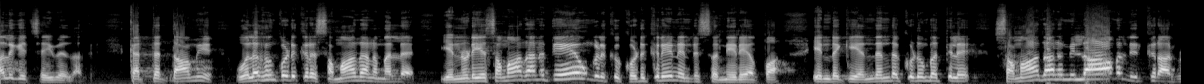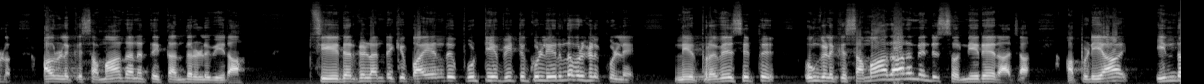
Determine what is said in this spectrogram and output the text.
ஆளுகை செய்வதாக. கத்தத்தாமே தாமே உலகம் கொடுக்கிற சமாதானம் அல்ல. என்னுடைய சமாதானத்தையே உங்களுக்கு கொடுக்கிறேன் என்று சொன்னீரே அப்பா. இன்றைக்கு எந்தெந்த குடும்பத்திலே சமாதானம் இல்லாமல் நிற்கிறார்களோ அவர்களுக்கு சமாதானத்தை தந்தருளுவீரா. சீடர்கள் அன்றைக்கு பயந்து பூட்டிய வீட்டுக்குள் இருந்தவர்களுக்குள்ளே நீர் பிரவேசித்து உங்களுக்கு சமாதானம் என்று சொன்னீரே ராஜா. அப்படியா இந்த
